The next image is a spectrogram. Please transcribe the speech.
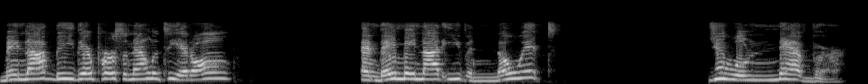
may not be their personality at all, and they may not even know it, you will never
